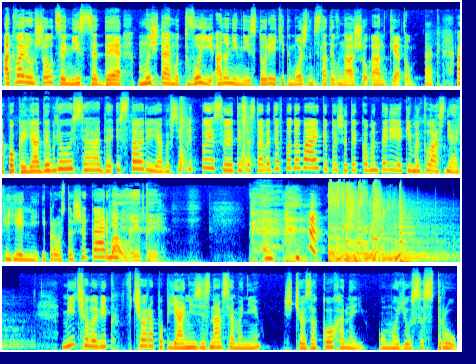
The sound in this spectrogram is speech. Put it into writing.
Акваріум шоу це місце, де ми читаємо твої анонімні історії, які ти можеш надіслати в нашу анкету. Так, а поки я дивлюся, де історія, ви всі підписуєтеся, ставите вподобайки, пишете коментарі, які ми класні, офігенні і просто шикарні. Палити. Мій чоловік вчора по п'яні зізнався мені, що закоханий у мою сестру.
